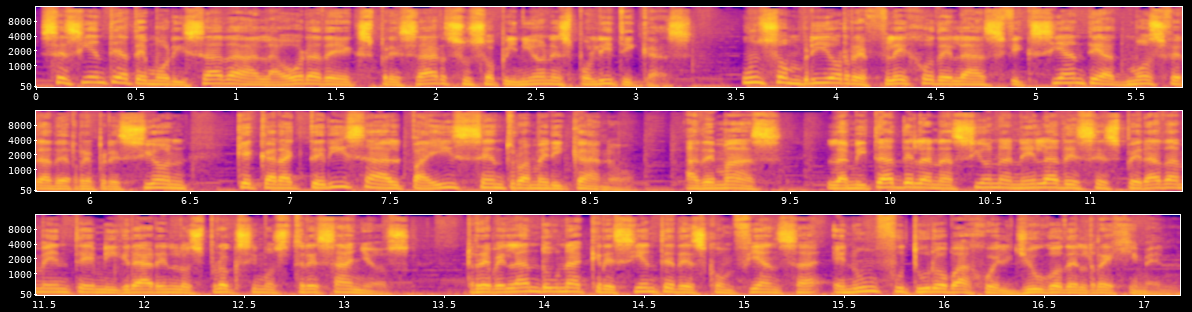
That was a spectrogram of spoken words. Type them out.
se siente atemorizada a la hora de expresar sus opiniones políticas, un sombrío reflejo de la asfixiante atmósfera de represión que caracteriza al país centroamericano. Además, la mitad de la nación anhela desesperadamente emigrar en los próximos tres años, revelando una creciente desconfianza en un futuro bajo el yugo del régimen.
